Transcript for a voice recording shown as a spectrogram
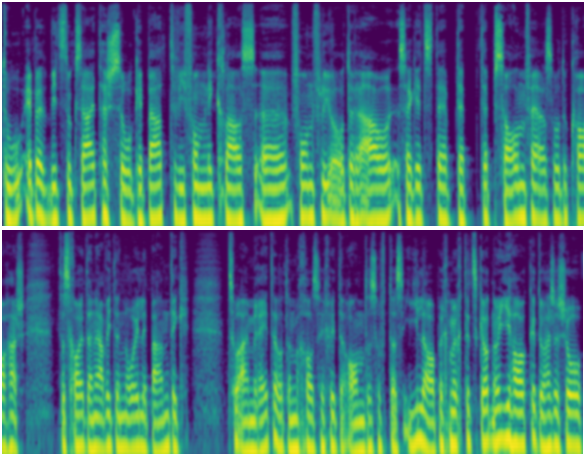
du eben, wie du gesagt hast, so Gebet wie vom Niklas äh, von Flü oder auch, sag jetzt, der, der, der Psalmvers, den du gehabt hast, das kann ja dann auch wieder neu lebendig zu einem reden oder man kann sich wieder anders auf das einladen. Aber ich möchte jetzt gerade noch einhaken, du hast ja schon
